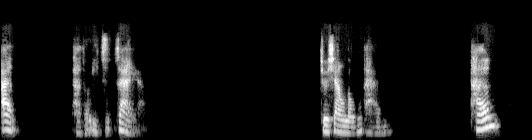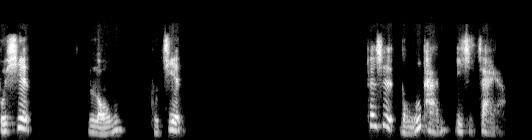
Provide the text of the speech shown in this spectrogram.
暗，它都一直在呀、啊。就像龙潭，潭不现，龙不见，但是龙潭一直在呀、啊。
